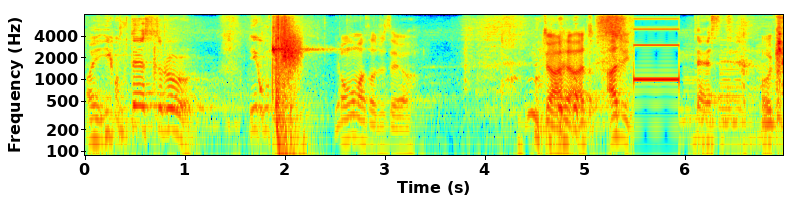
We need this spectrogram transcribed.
아니 입국 테스트를 입국 영어만 써주세요. 저 아직 아직, 아직 테스트 오케이.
